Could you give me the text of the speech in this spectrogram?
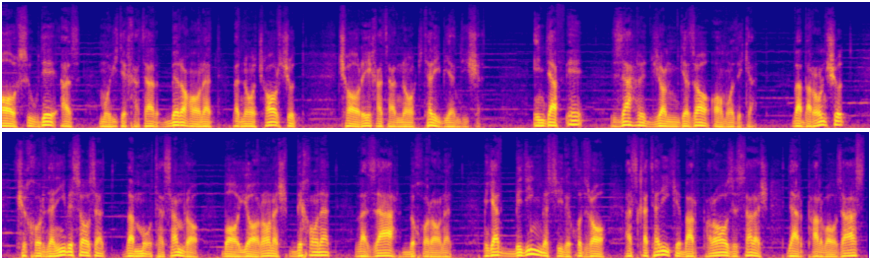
آسوده از محیط خطر برهاند و ناچار شد چاره خطرناکتری بیندیشد. این دفعه زهر جانگزا آماده کرد و بران شد که خوردنی بسازد و معتصم را با یارانش بخواند و زهر بخوراند. مگر بدین وسیله خود را از خطری که بر فراز سرش در پرواز است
